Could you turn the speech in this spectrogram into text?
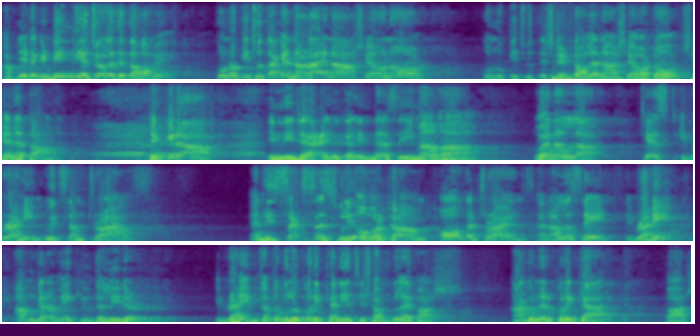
আপনি এটাকে ডিঙ্গিয়ে চলে যেতে হবে। কোনো কিছু তাকে নাড়ায় না, সে অনর কোনো কিছুতে সে টলে না, সে অটল, সে নেতা। ঠিক কিনা? যতগুলো পরীক্ষা নিয়েছে, সবগুলাই পাস। আগুনের পরীক্ষা, পাস।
